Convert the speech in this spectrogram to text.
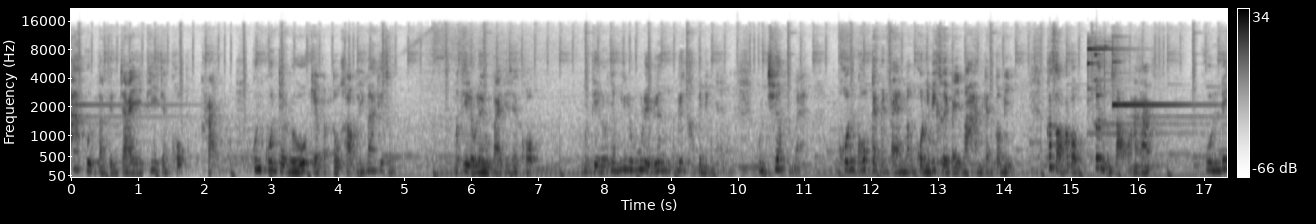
ถ้าคุณตัดสินใจที่จะคบใคร คุณควรจะรู้เกี่ยวกับตัวเขาให้มากที่สุดบางทีเราเร็วไปที่จะคบบางทีเรายังไม่รู้เลยเรื่องเรื่องเขาเป็นยังไง คุณเชื่อผมไหมคนคบกันเป็นแฟนบางคนยังไม่เคยไปบ้านกันก็มี ข้อสองครับผมปึ้งสองนะครับ คุณได้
